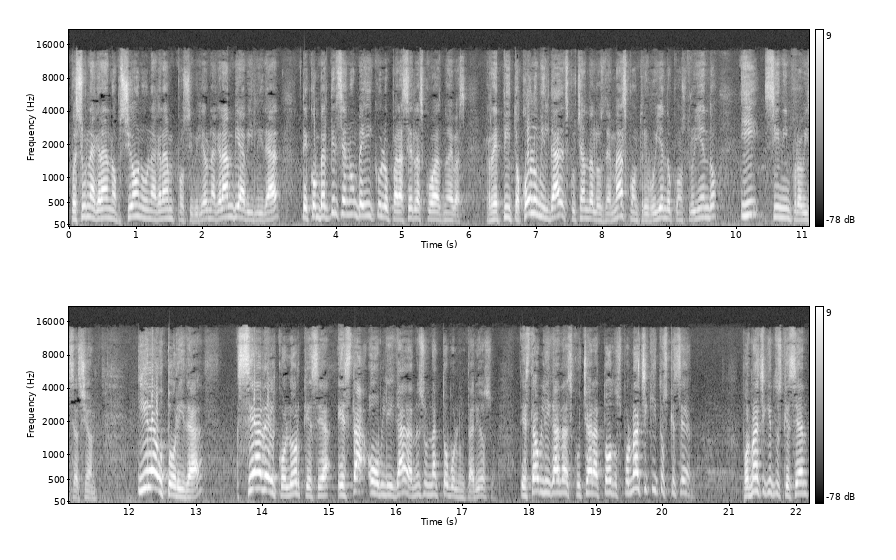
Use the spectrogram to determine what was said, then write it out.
pues una gran opción, una gran posibilidad, una gran viabilidad de convertirse en un vehículo para hacer las cosas nuevas. Repito, con humildad, escuchando a los demás, contribuyendo, construyendo y sin improvisación. Y la autoridad, sea del color que sea, está obligada, no es un acto voluntarioso, está obligada a escuchar a todos, por más chiquitos que sean. Por más chiquitos que sean,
